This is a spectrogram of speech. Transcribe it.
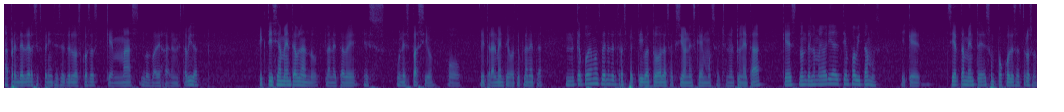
aprender de las experiencias es de las cosas que más nos va a dejar en esta vida. Ficticiamente hablando, Planeta B es un espacio o literalmente otro planeta en el que podemos ver en retrospectiva todas las acciones que hemos hecho en el planeta A, que es donde la mayoría del tiempo habitamos y que ciertamente es un poco desastroso.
